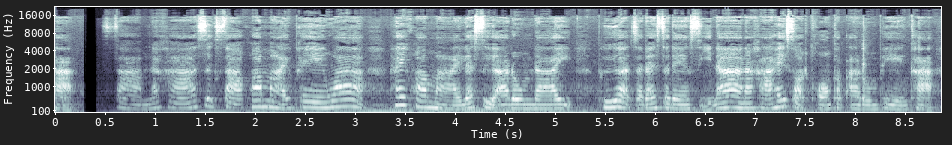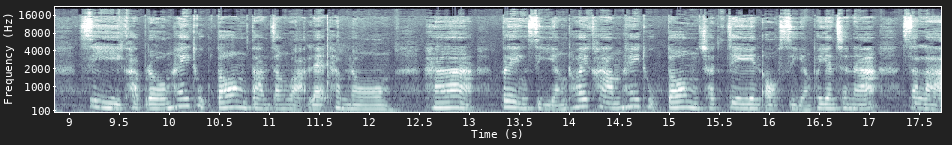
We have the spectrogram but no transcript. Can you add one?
ค่ะ 3. นะคะ ศึกษาความหมายเพลงว่าให้ความหมายและสื่ออารมณ์ใด เพื่อจะได้แสดงสีหน้านะคะ ให้สอดคล้องกับอารมณ์เพลงค่ะ 4. ขับร้องให้ถูกต้องตามจังหวะและทำนอง 5. เปล่งเสียงถ้อยคำให้ถูกต้องชัดเจนออกเสียงพยัญชนะ สระ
